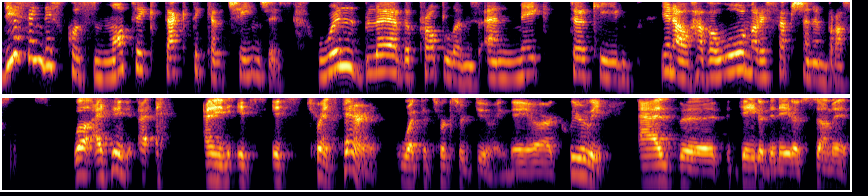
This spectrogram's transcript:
do you think these cosmetic tactical changes will blur the problems and make Turkey, you know, have a warmer reception in Brussels? Well, I think, I, I mean, it's it's transparent what the Turks are doing. They are clearly, as the, the date of the NATO summit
